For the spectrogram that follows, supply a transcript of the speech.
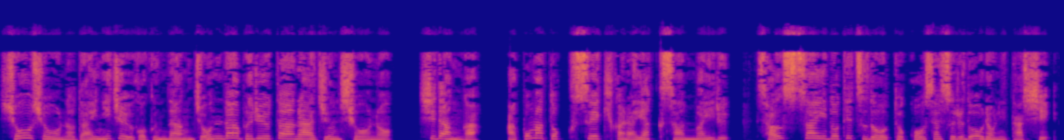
少将の第25軍団ジョン・ダブリュー・ターナー准将の師団がアポマトックス駅から約3マイル、サウスサイド鉄道と交差する道路に達し、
